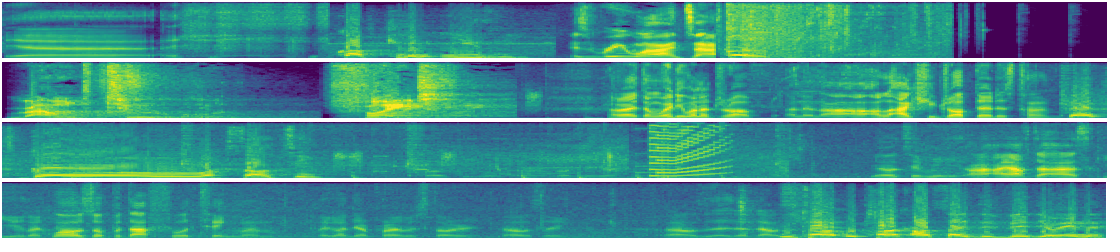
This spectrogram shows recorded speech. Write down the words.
Yeah. You could have killed him easy. It's rewind time. Round two. Fight. All right, then where do you want to drop? And then I- I'll actually drop there this time. Let's go, Salty. Yo, Timmy, I, I have to ask you, like, what was up with that foot thing, man? Like on your private story. That was like, that was that, that was. We talk, we talk outside the video, innit?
